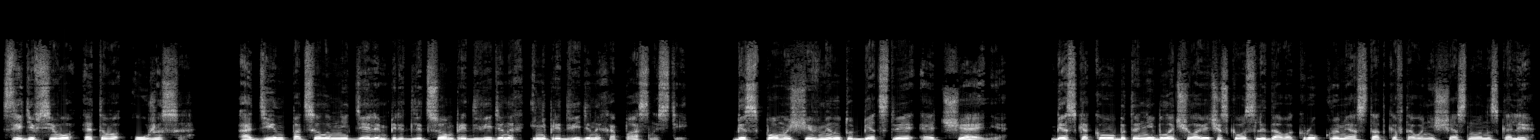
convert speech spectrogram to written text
среди всего этого ужаса. Один по целым неделям перед лицом предвиденных и непредвиденных опасностей. Без помощи в минуту бедствия и отчаяния. Без какого бы то ни было человеческого следа вокруг, кроме остатков того несчастного на скале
